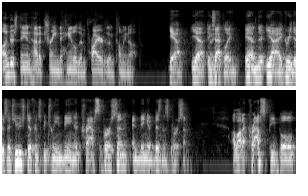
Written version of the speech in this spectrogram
understand how to train to handle them prior to them coming up Yeah, yeah, exactly. Yeah, and there, yeah, I agree. There's a huge difference between being a craftsperson and being a business person. A lot of craftspeople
